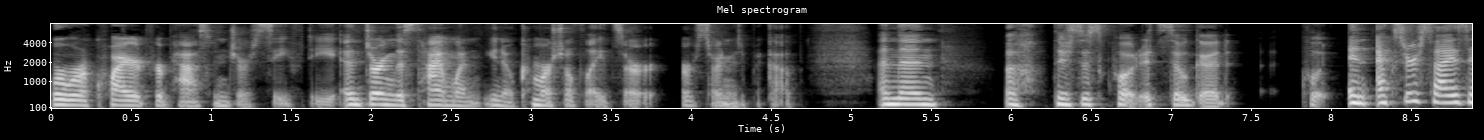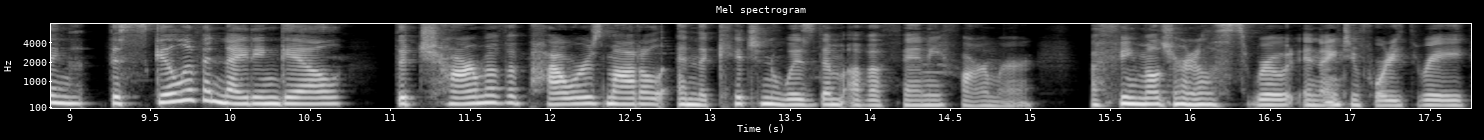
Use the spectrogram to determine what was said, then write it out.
were required for passenger safety. And during this time when, you know, commercial flights are, are starting to pick up. And then there's this quote, it's so good. Quote, in exercising the skill of a nightingale, the charm of a Powers model, and the kitchen wisdom of a Fanny Farmer, a female journalist wrote in 1943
